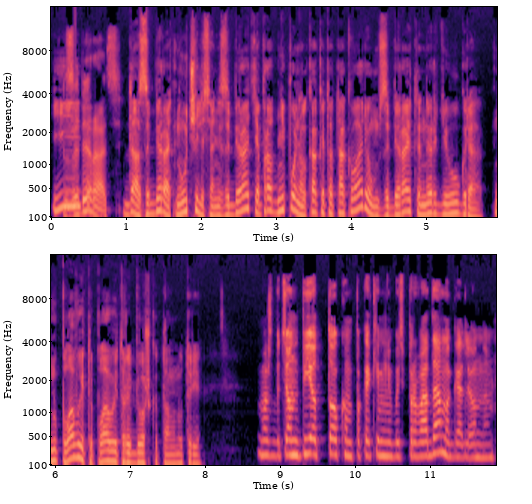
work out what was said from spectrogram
И... Забирать. Да, забирать. Научились они забирать. Я, правда, не понял, как этот аквариум забирает энергию угря. Ну, плавает и плавает рыбешка там внутри. Может быть, он бьет током по каким-нибудь проводам оголенным?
